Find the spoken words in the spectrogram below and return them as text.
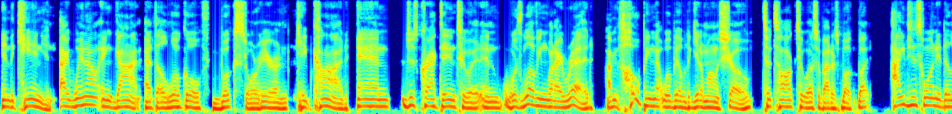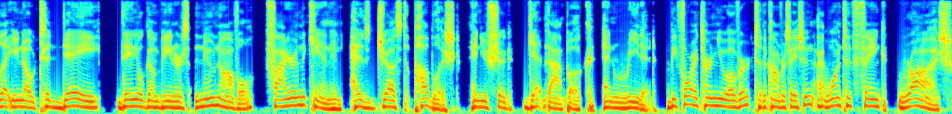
in the Canyon. I went out and got at the local bookstore here in Cape Cod and just cracked into it and was loving what I read. I'm hoping that we'll be able to get him on the show to talk to us about his book. But I just wanted to let you know today, Daniel Gumbiner's new novel, Fire in the Canyon, has just published, and you should get that book and read it. Before I turn you over to the conversation, I want to thank Raj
